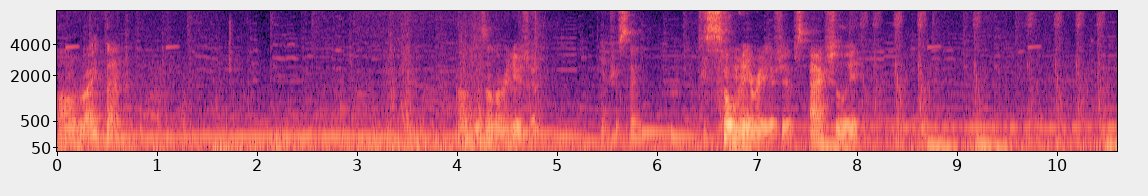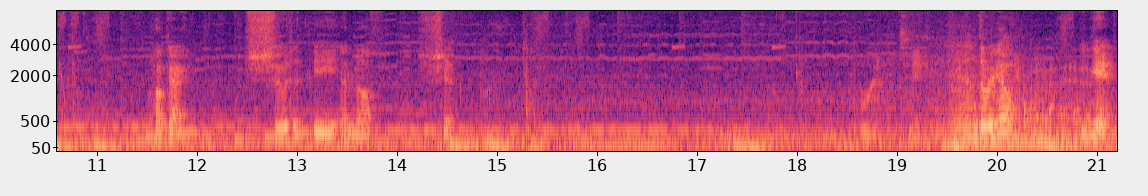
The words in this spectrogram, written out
Alright then. Oh, there's another radio ship. Interesting. There's so many radio ships, actually. Okay. Should be enough there we go. Good game.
